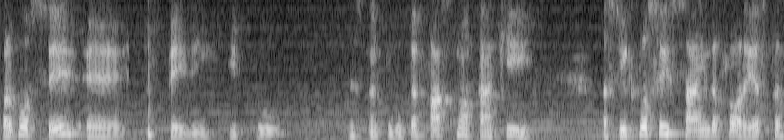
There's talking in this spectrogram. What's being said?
Para você, é, Peyden, e pro restante do grupo, é fácil notar que assim que vocês saem da floresta,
